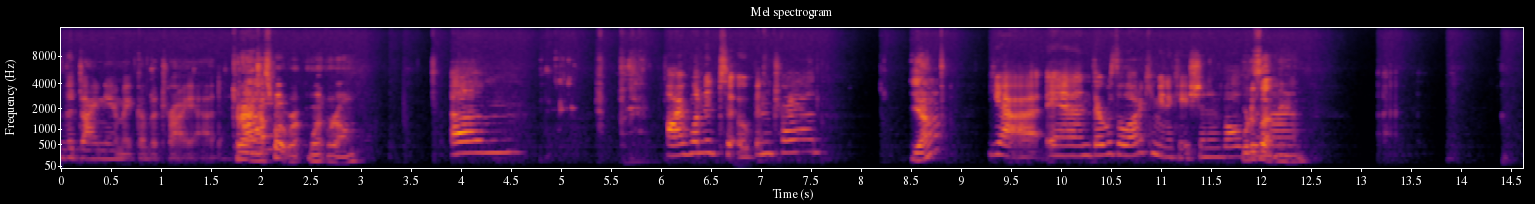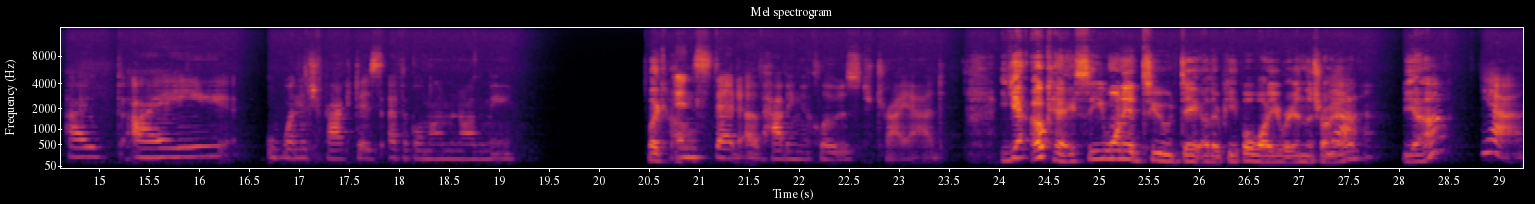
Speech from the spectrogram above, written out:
the dynamic of a triad. Can I ask what r- went wrong? Um I wanted to open the triad. Yeah. Yeah, and there was a lot of communication involved. What does in that mean? I I wanted to practice ethical non-monogamy Like how? instead of having a closed triad. yeah. Okay. So you wanted to date other people while you were in the triad. Yeah. Yeah. Yeah.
